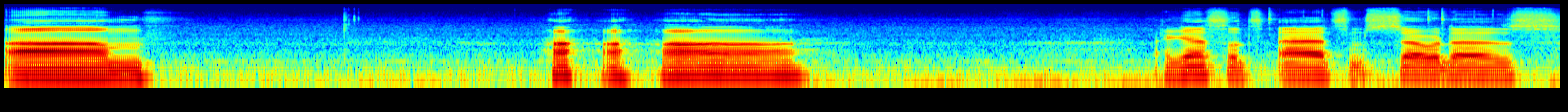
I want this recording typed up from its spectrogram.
Um... Ha ha ha. I guess let's add some sodas.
